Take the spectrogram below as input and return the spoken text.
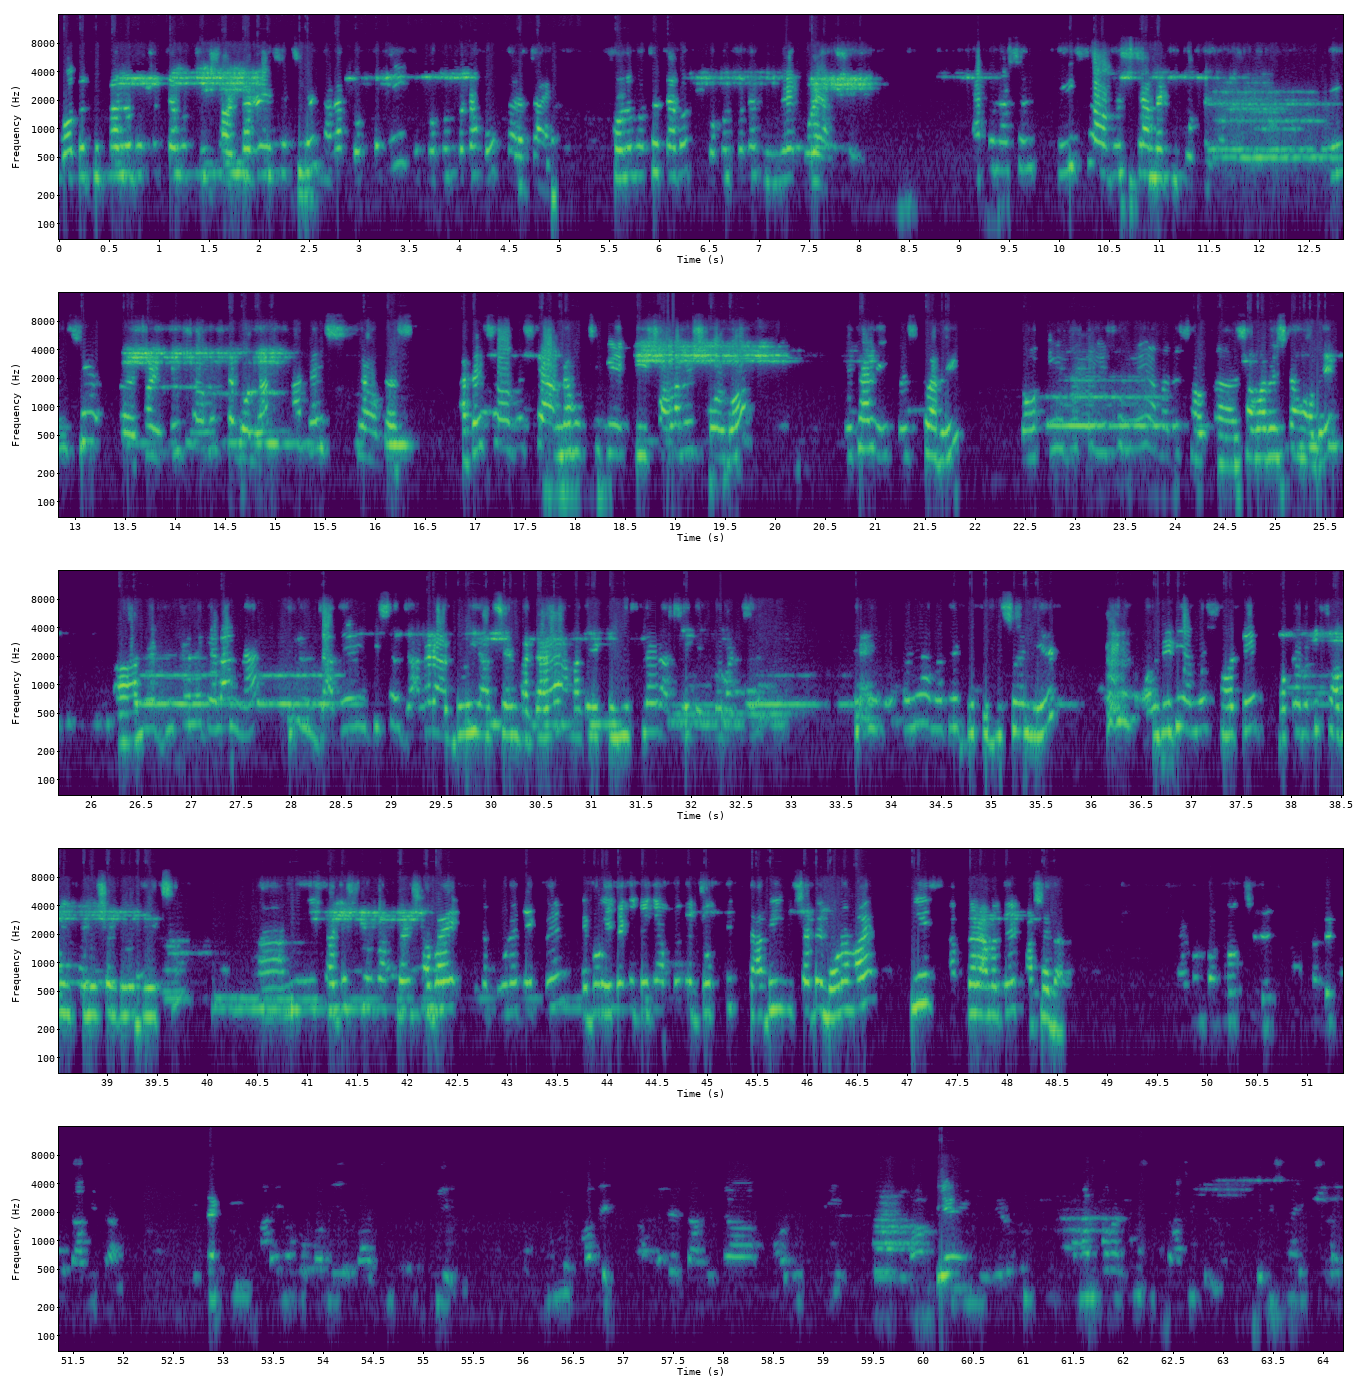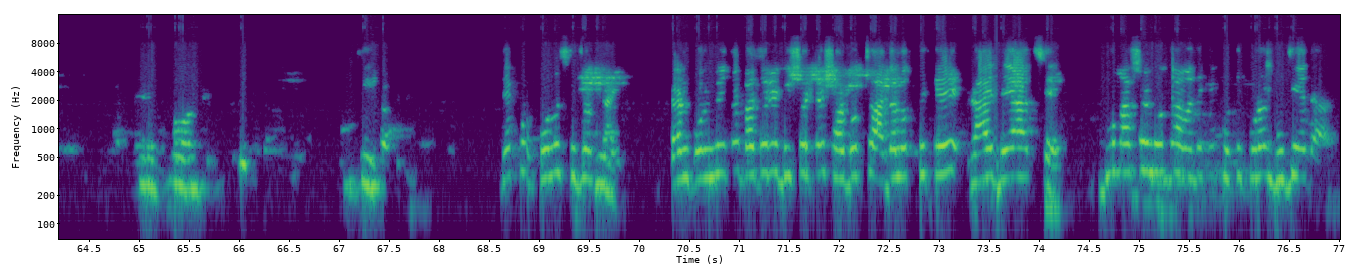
গত তিপ্পান্ন বছর যাবত যে সরকাররা এসেছিলেন, তারা প্রত্যেকেই এই প্রকল্পটা হোক, তারা চায় ষোলো বছর যাবত প্রকল্পটা ঘুরে পড়ে আছে এখন আসেন তেইশে অগস্টে আমরা কি করতে পারি? তেইশে সরি তেইশে অগস্টে বললাম, আঠাইশে অগস্ট আঠাইশে অগস্টে আমরা হচ্ছে গিয়ে একটি সমাবেশ করব, এখানে প্রেস ক্লাবে তো এই দুটো ইস্যু নিয়ে আমাদের সমাবেশটা হবে। আমরা ডিটেলে গেলাম না। যাদের এই বিষয়ে জানার আগ্রহী আছেন বা যারা আমাদের একটি নিউজলেট আছে, দেখতে পাচ্ছেন। এখানে আমাদের দুটি বিষয় নিয়ে অলরেডি আমরা শর্টে মোটামুটি সব ইনফরমেশনগুলো দিয়েছি। আমি সাজেস্ট করব আপনারা সবাই এটা পড়ে দেখবেন এবং এটাকে যদি আপনাদের যৌক্তিক দাবি হিসাবে মনে হয় প্লিজ আপনারা আমাদের পাশে দাঁড়ান। এখন কথা হচ্ছে আপনাদের যে দাবিটা এটা কি আইনগতভাবে বা কোনোভাবে আপনাদের দাবিটা অযৌক্তিক? বা বেআইনি এরকম প্রমাণ করার কোনো কিছু আছে কি এ বিষয়ে আপনি। দেখুন কোনো সুযোগ নাই। কারণ কলমিতা বাজারের বিষয়টা সর্বোচ্চ আদালত থেকে রায় দেয়া আছে। দু মাসের মধ্যে আমাদেরকে ক্ষতিপূরণ বুঝিয়ে দেয়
